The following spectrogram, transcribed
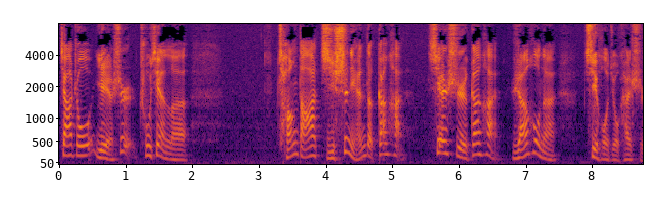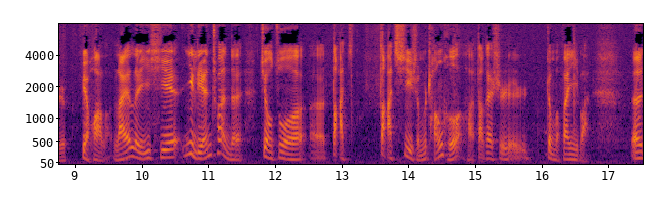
加州也是出现了长达几十年的干旱。先是干旱，然后呢气候就开始变化了，来了一些一连串的叫做呃大大气什么长河啊，大概是这么翻译吧，呃。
